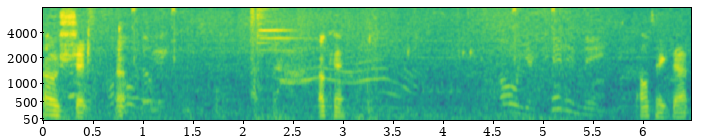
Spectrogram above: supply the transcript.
Oh shit. Oh. Okay, Oh, you're kidding me. I'll take that.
